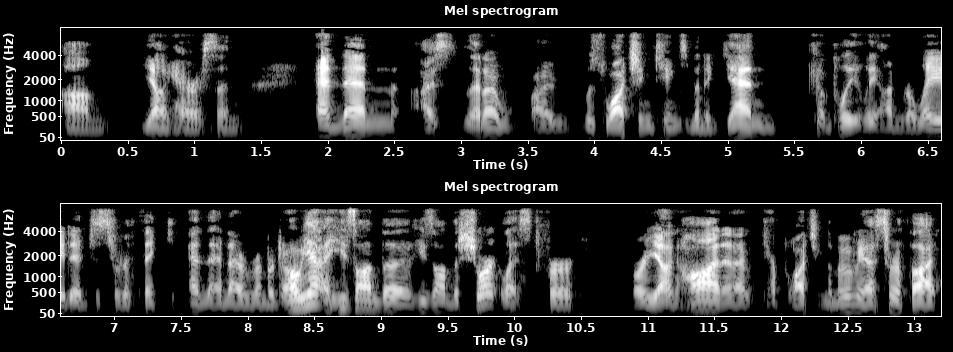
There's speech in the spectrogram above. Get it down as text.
um, young Harrison. And then I, then I, I was watching Kingsman again, completely unrelated, just sort of think, and then I remembered, oh yeah, he's on the, he's on the short list for, for young Han. And I kept watching the movie. I sort of thought,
